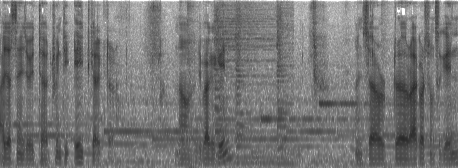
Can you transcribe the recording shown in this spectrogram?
I just changed with uh, 28 character. Now debug again. Insert uh, records once again.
